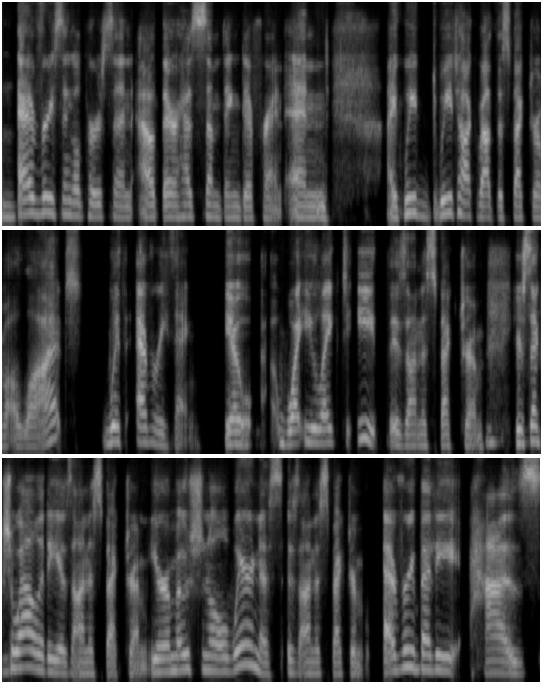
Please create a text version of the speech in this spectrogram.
Mm. Every single person out there has something different. And like we we talk about the spectrum a lot with everything. You know, mm-hmm. what you like to eat is on a spectrum. Your mm-hmm. sexuality is on a spectrum. Your emotional awareness is on a spectrum. Everybody has,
